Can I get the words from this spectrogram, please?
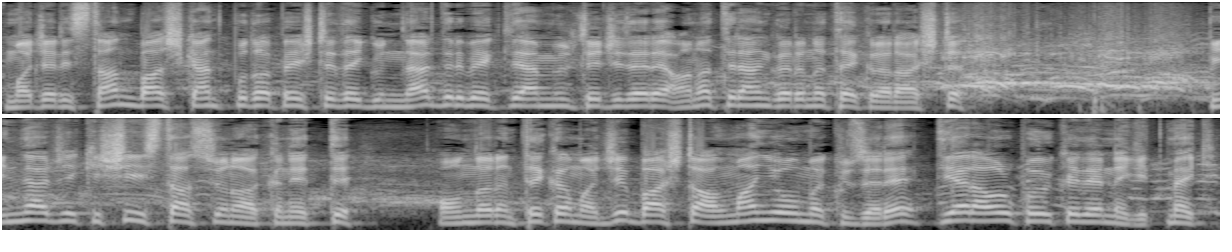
Macaristan başkent Budapeşte de günlerdir bekleyen mültecilere ana tren garını tekrar açtı. Binlerce kişi istasyona akın etti. Onların tek amacı başta Almanya olmak üzere diğer Avrupa ülkelerine gitmek.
